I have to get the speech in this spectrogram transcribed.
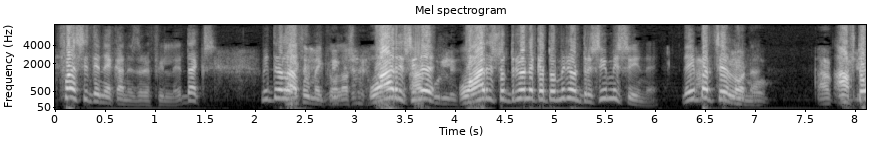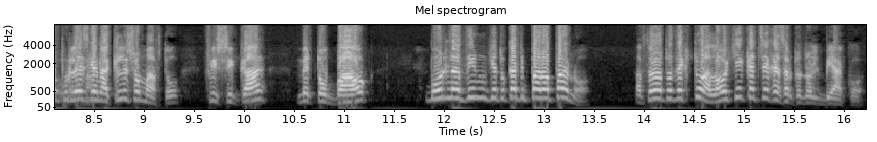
φάση δεν έκανες ρε φίλε. Εντάξει. Μην τρελαθούμε Εντάξει, κιόλας. μην Ο Άρης, είναι, άκου λίγο. ο Άρης των 3 εκατομμύριων, 3,5 είναι. Δεν είναι Άκου Μπαρτσελόνα. λίγο. Άκου Αυτό λίγο, που λες να- για να κλείσω με αυτό, φυσικά με τον ΠΑΟΚ μπορεί να δίνουν και το κάτι παραπάνω. Αυτό να το δεχτώ, αλλά όχι έκατσε έχασα από τον Ολυμπιακό.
